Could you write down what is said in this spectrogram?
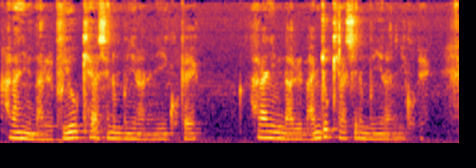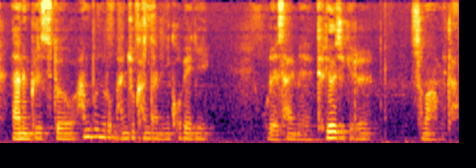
하나님이 나를 부욕해 하시는 분이라는 이 고백, 하나님이 나를 만족해 하시는 분이라는 이 고백, 나는 그리스도 한 분으로 만족한다는 이 고백이 우리의 삶에 드려지기를 소망합니다.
